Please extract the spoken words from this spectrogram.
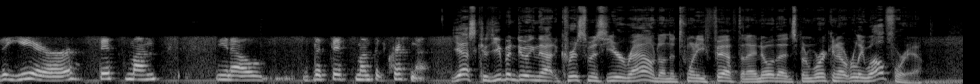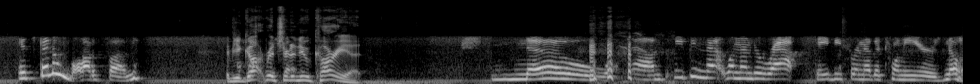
the year. Fifth month, you know, the fifth month of Christmas. Yes, because you've been doing that Christmas year round on the 25th, and I know that it's been working out really well for you. It's been a lot of fun. Have you got Richard a new car yet? No, I'm keeping that one under wraps, maybe for another 20 years. No.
